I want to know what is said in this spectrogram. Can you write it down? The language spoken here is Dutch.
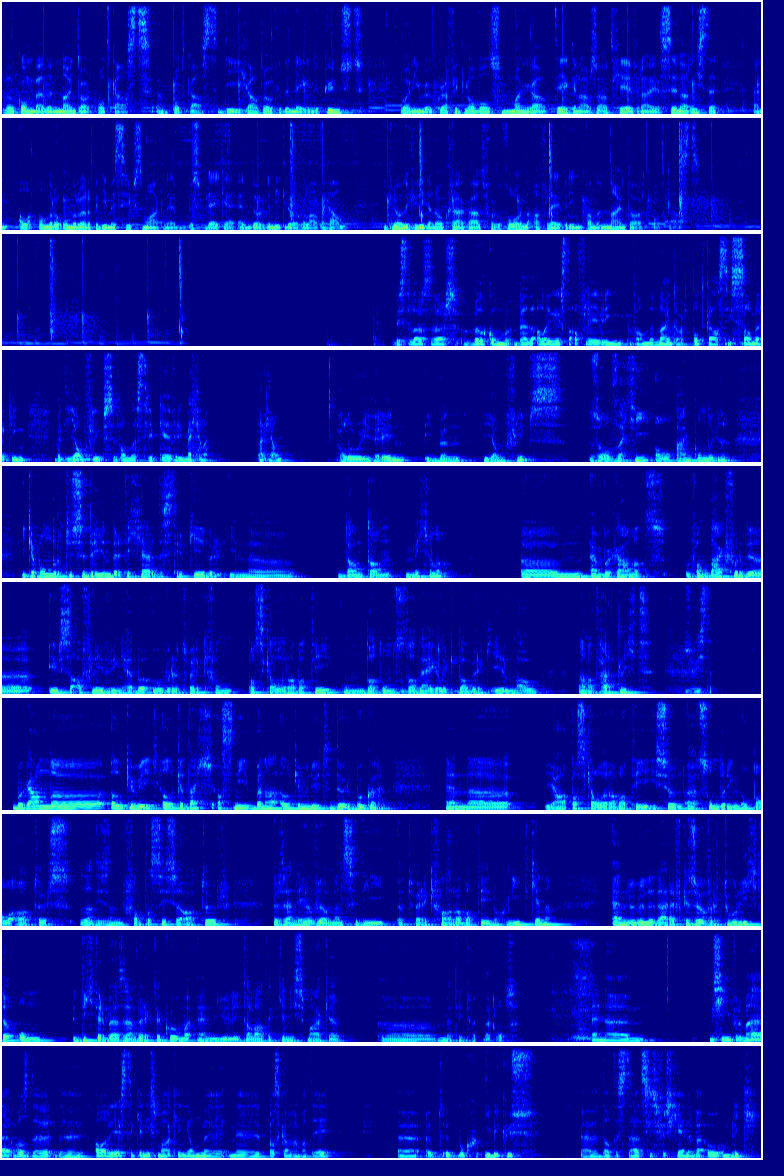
Welkom bij de Ninth Art Podcast, een podcast die gaat over de negende kunst, waarin we graphic novels, manga, tekenaars, uitgeverijen, scenaristen en alle andere onderwerpen die met strips te maken hebben bespreken en door de micro laten gaan. Ik nodig jullie dan ook graag uit voor de volgende aflevering van de Ninth Art Podcast. Beste luisteraars, welkom bij de allereerste aflevering van de Ninth Art Podcast in samenwerking met Jan Flips van de Stripkever in Mechelen. Dag Jan. Hallo iedereen, ik ben Jan Flips, zoals dat Guy al aankondigde. Ik heb ondertussen 33 jaar de stripkever in uh, downtown Mechelen. Um, en we gaan het vandaag voor de eerste aflevering hebben over het werk van Pascal Rabaté, omdat ons dat eigenlijk, dat werk heel nauw aan het hart ligt. Zo is het. We gaan uh, elke week, elke dag, als niet bijna elke minuut, doorboeken. En uh, ja, Pascal Rabaté is zo'n uitzondering op alle auteurs. Dat is een fantastische auteur. Er zijn heel veel mensen die het werk van Rabaté nog niet kennen. En we willen daar even over toelichten om dichter bij zijn werk te komen en jullie te laten kennismaken uh, met dit werk. Dat klopt. En uh, misschien voor mij was de, de allereerste kennismaking Jan, met, met Pascal Rabaté uh, het, het, boek Ibicus, uh, dat destijds is verschenen bij Ogenblik.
